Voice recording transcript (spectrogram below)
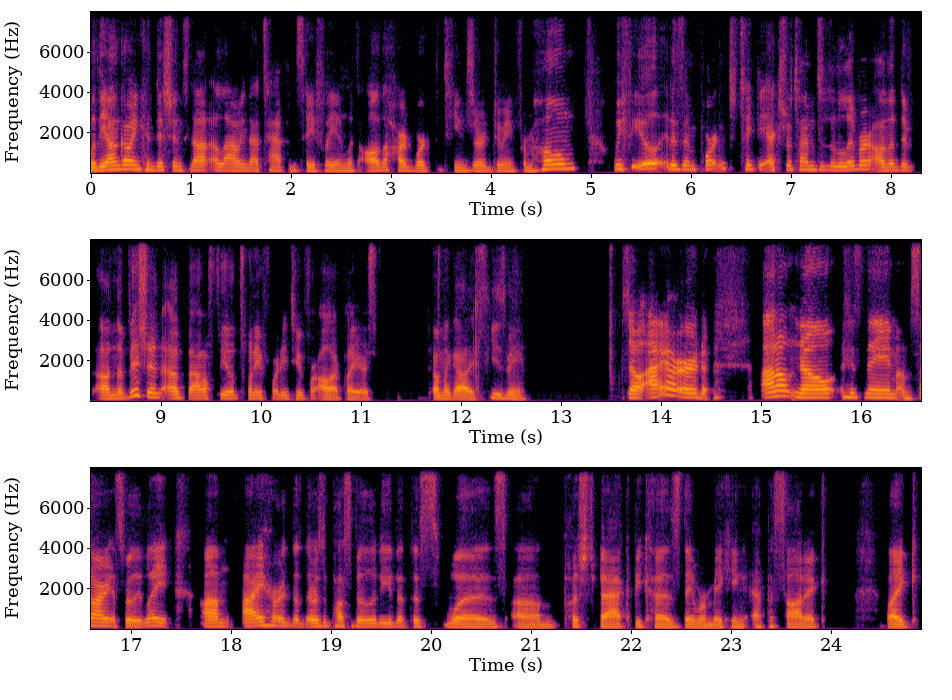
With the ongoing conditions not allowing that to happen safely, and with all the hard work the teams are doing from home, we feel it is important to take the extra time to deliver on the on the vision of Battlefield 2042 for all our players. Oh my god, excuse me. So I heard, I don't know his name. I'm sorry, it's really late. Um, I heard that there was a possibility that this was um, pushed back because they were making episodic like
